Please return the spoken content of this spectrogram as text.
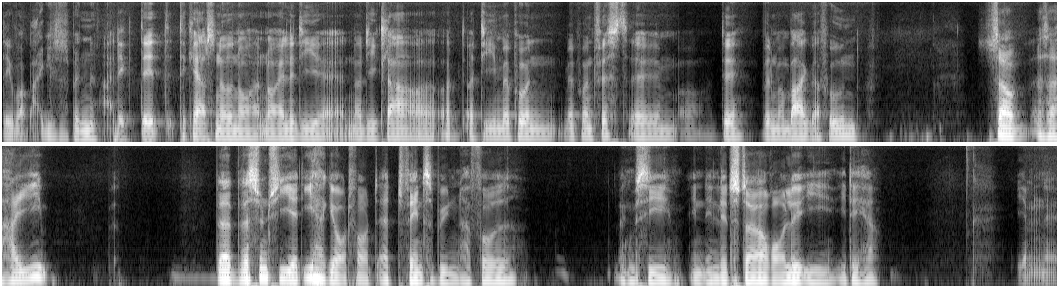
Det var bare ikke lige så spændende. Nej, det, det, det kan altså noget, når, når alle de er, når de er klar, og, og, og de er med på en, med på en fest, øh, og det vil man bare ikke være foruden. Så altså, har I hvad, hvad synes I, at I har gjort for, at fansabyen har fået hvad kan man sige, en, en lidt større rolle i, i det her? Jamen, øh,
